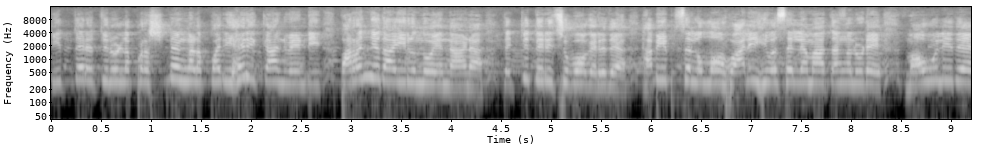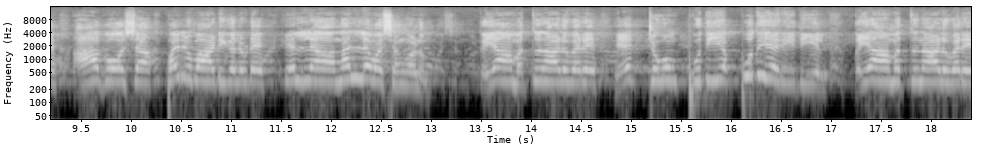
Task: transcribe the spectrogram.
ഇത്തരത്തിലുള്ള പ്രശ്നങ്ങളെ പരിഹരിക്കാൻ വേണ്ടി പറഞ്ഞതായിരുന്നു എന്നാണ്. തെറ്റിദ്ധരിച്ചു പോകരുത്. ഹബീബ് സല്ലാഹു അലഹി വസല്ലമ തങ്ങളുടെ മൗലിദ് ആഘോഷ പരിപാടികളുടെ എല്ലാ നല്ല വശങ്ങളും കയാമത്ത് നാൾ വരെ ഏറ്റവും പുതിയ പുതിയ രീതിയിൽ കയാമത്ത് നാൾ വരെ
